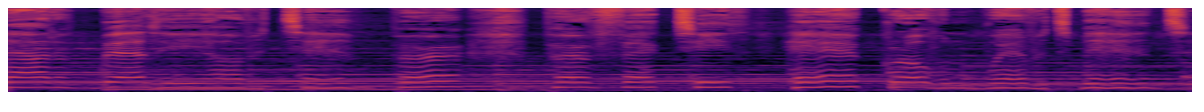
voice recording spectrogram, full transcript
without a belly or a temper, perfect teeth, hair growing where it's meant to.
